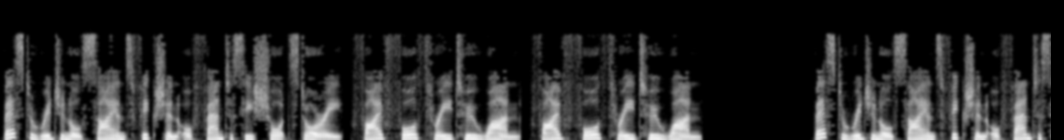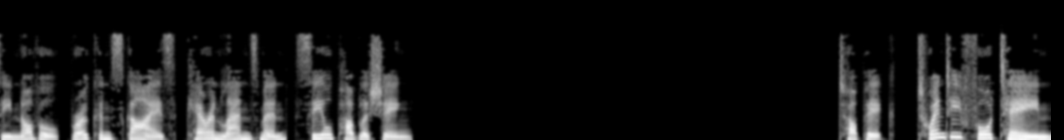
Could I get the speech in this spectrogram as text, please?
Best Original Science Fiction or Fantasy Short Story, 54321, 54321 Best Original Science Fiction or Fantasy Novel, Broken Skies, Keren Landsman, Seal Publishing. Topic 2014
